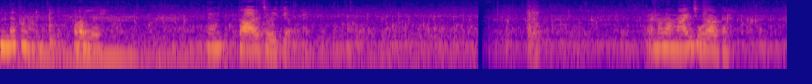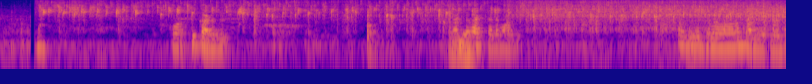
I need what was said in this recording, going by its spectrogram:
എന്താ കളറ്? കളറില്ലേ? ഞാൻ താളിച്ചൊഴിക്കാം എണ്ണ നന്നായി ചൂടാവട്ടെ. കുറച്ച് കടുക്. രണ്ട് വറ്റലമുളക് കടുകത്തോളം കറിവേപ്പിലുണ്ട്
